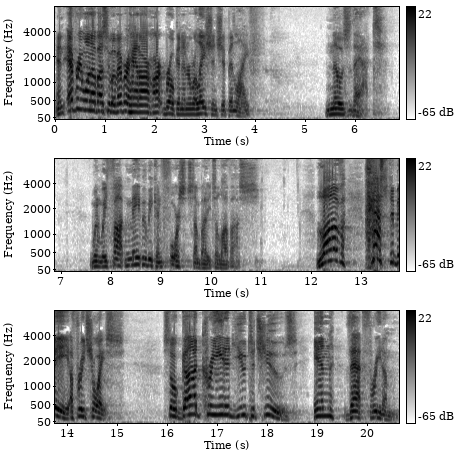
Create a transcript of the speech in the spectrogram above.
And every one of us who have ever had our heart broken in a relationship in life knows that. When we thought maybe we can force somebody to love us. Love has to be a free choice. So God created you to choose in that freedom.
